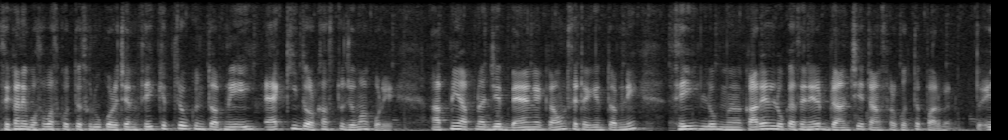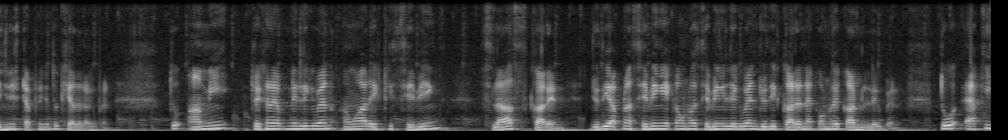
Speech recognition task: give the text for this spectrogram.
সেখানে বসবাস করতে শুরু করেছেন, সেই ক্ষেত্রেও কিন্তু আপনি এই একই দরখাস্ত জমা করে আপনি আপনার যে ব্যাঙ্ক অ্যাকাউন্ট সেটা কিন্তু আপনি সেই কারেন্ট লোকেশনের ব্রাঞ্চে ট্রান্সফার করতে পারবেন। তো এই জিনিসটা আপনি কিন্তু খেয়াল রাখবেন। তো আমি, তো এখানে আপনি লিখবেন, আমার একটি সেভিং স্ল্যাশ কারেন্ট যদি আপনার সেভিং অ্যাকাউন্ট হয় সেভিং লিখবেন, যদি কারেন্ট অ্যাকাউন্ট হয় কারেন্ট লিখবেন। তো একই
